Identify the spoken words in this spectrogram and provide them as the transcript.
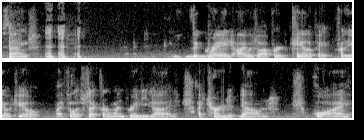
things. the grade I was offered Caliphate for the OTO by Phyllis Seckler when Grady died. I turned it down. Why?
